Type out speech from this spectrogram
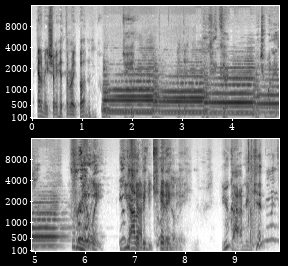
I gotta make sure I hit the right button. Do you? I did. Okay, good. Which one is it? Really? You, gotta, be, kidding, me. You gotta be kidding me.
